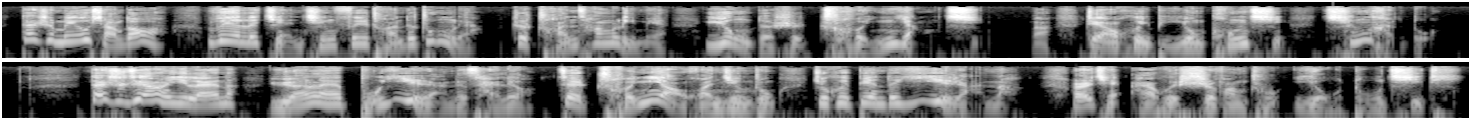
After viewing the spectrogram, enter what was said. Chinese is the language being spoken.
但是没有想到啊，为了减轻飞船的重量，这船舱里面用的是纯氧气啊，这样会比用空气轻很多。但是这样一来呢，原来不易燃的材料在纯氧环境中就会变得易燃呐。而且还会释放出有毒气体。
